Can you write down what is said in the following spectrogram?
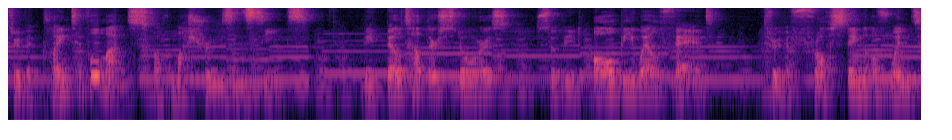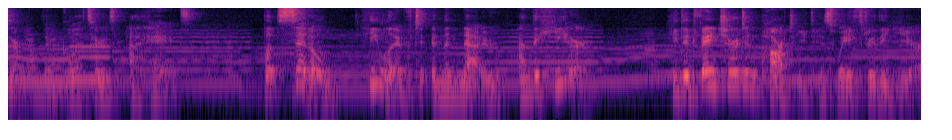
through the plentiful months of mushrooms and seeds. They built up their stores so they'd all be well fed through the frosting of winter that glittered ahead. But Cyril, he lived in the now and the here. He'd adventured and partied his way through the year.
